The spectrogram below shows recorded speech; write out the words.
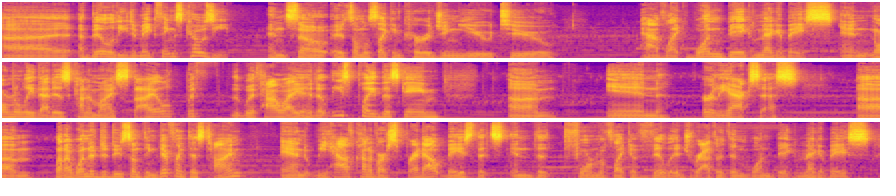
uh, ability to make things cozy. And so it's almost like encouraging you to have, like, one big mega base. And normally that is kind of my style with with how I had at least played this game um, in early access. Um, but I wanted to do something different this time, and we have kind of our spread out base that's in the form of like a village rather than one big mega base.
